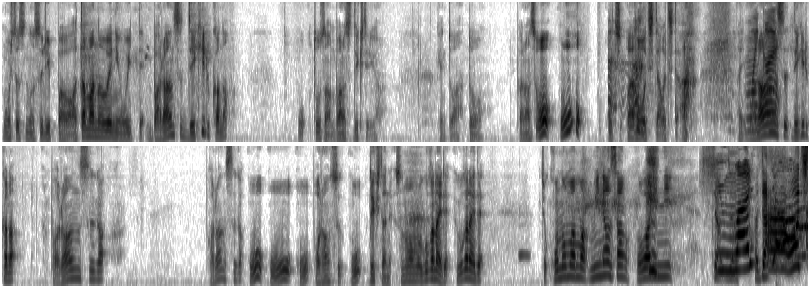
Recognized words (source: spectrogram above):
もう一つのスリッパを頭の上に置いてバランスできるかな？おお父さんバランスできてるよ。ケントは？どう？バランス？おお落ちあ落ちた落ちた。はい。バランスできるかな？バランスがバランスがおおおバランスおできたね。そのまま動かないで動かないで。じゃこのまま皆さん終わりに。じゃしまいじゃあ落ち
